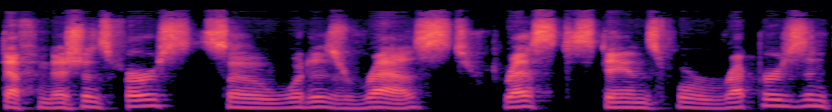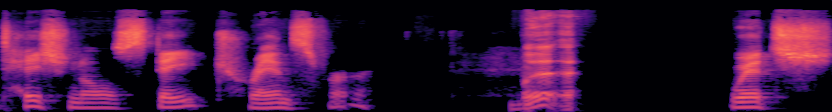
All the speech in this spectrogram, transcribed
definitions first. So what is REST? REST stands for representational state transfer. Blech. Which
